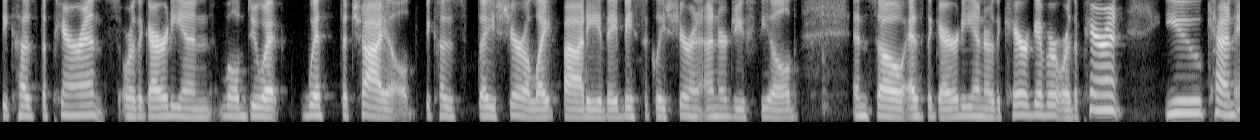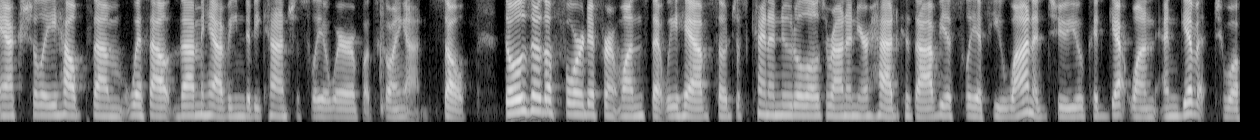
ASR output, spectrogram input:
because the parents or the guardian will do it with the child because they share a light body. They basically share an energy field. And so, as the guardian or the caregiver or the parent, you can actually help them without them having to be consciously aware of what's going on. So, those are the four different ones that we have. So, just kind of noodle those around in your head because obviously, if you wanted to, you could get one and give it to a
